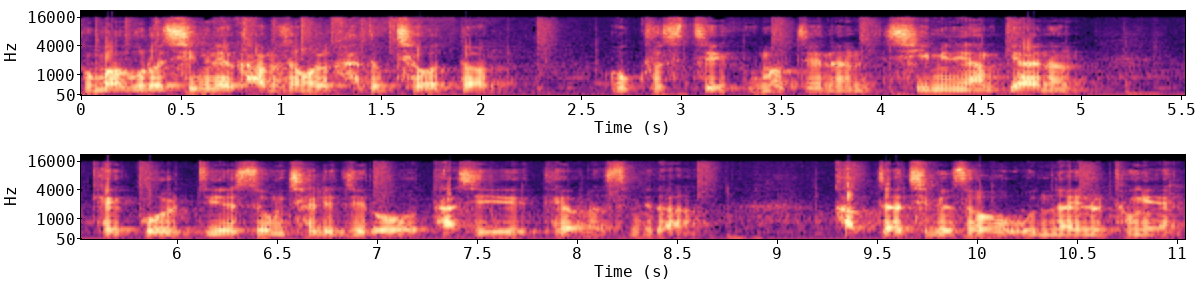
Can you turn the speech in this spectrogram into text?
음악으로 시민의 감성을 가득 채웠던 어쿠스틱 음악제는 시민이 함께하는 갯골 듀엣송 챌린지로 다시 태어났습니다. 각자 집에서 온라인을 통해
